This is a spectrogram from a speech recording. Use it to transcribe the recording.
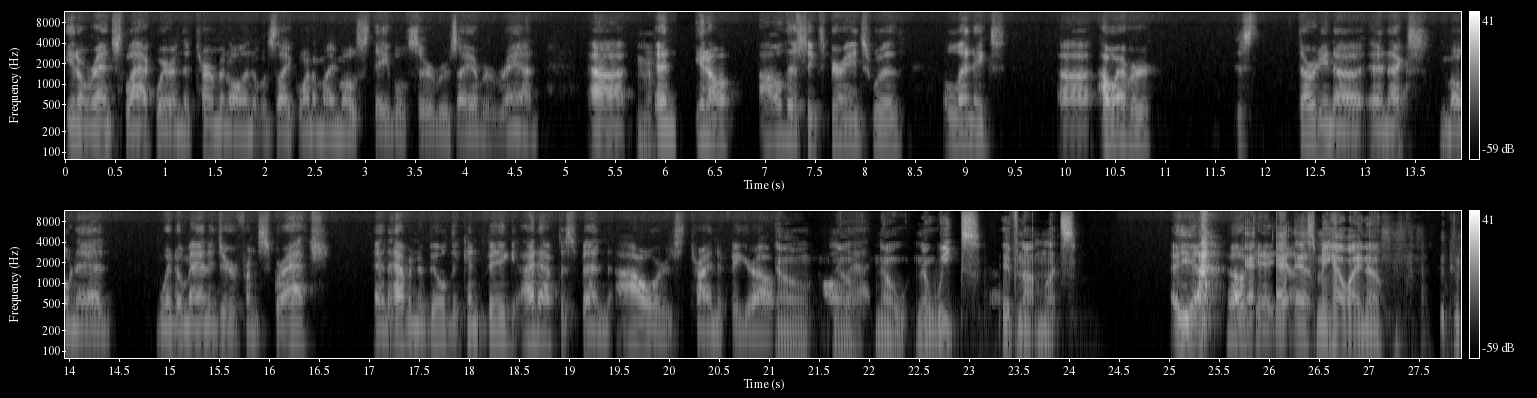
you know, ran Slackware in the terminal. And it was like one of my most stable servers I ever ran. Uh, no. And, you know, all this experience with Linux. Uh, however, just starting a, an Xmonad window manager from scratch and having to build the config, I'd have to spend hours trying to figure out. No, no, that. no, no weeks, if not months. Yeah. Okay. A- yeah. Ask me how I know.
